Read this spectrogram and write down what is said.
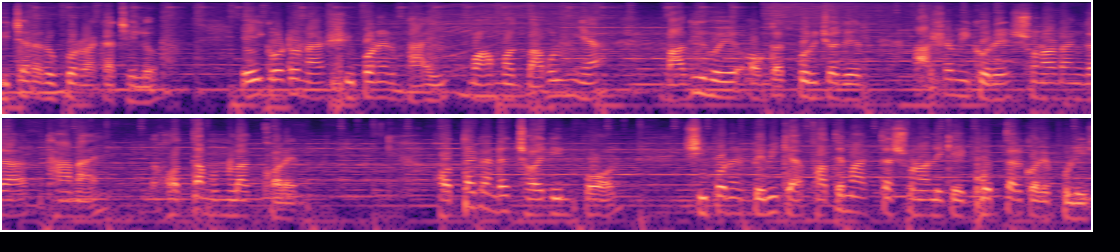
বিচারের উপর রাখা ছিল। এই ঘটনার শিপনের ভাই মোহাম্মদ বাবুল মিয়া বাদী হয়ে অজ্ঞাত পরিচয়দের আসামি করে সোনাডাঙ্গা থানায় হত্যা মামলা করেন। হত্যাকাণ্ডের ছয় দিন পর শিপনের প্রেমিকা ফাতেমা আক্তার সোনালীকে গ্রেপ্তার করে পুলিশ।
